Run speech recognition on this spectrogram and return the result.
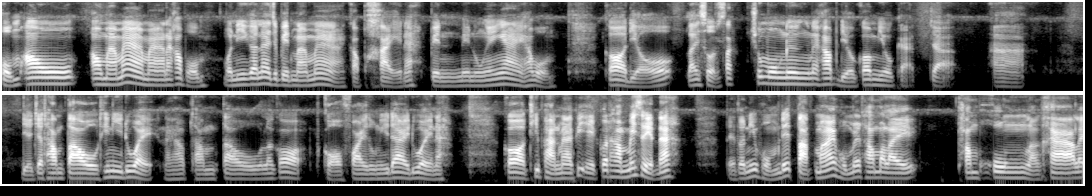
ผมเอาเอามาม่ามานะครับผม วันนี้ก็น่าจะเป็นมาม่ากับไข่นะ เป็นเมนูง่าย ๆ ครับผม ก็เดี๋ยวไลฟ์สดสักชั่วโมงหนึ่งนะครับ เดี๋ยวก็มีโอกาสจะอ่าเดี๋ยวจะทำเตาที่นี่ด้วยนะครับทำเตาแล้วก็ก่อไฟตรงนี้ได้ด้วยนะ ก็ที่ผ่านมาพี่เอกก็ทำไม่เสร็จนะ แต่ตอนนี้ผมได้ตัดไม้ผมได้ทำอะไรทำโครงหลังคาอะไร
